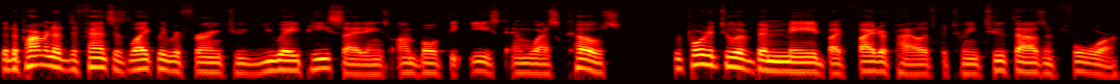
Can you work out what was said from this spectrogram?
The Department of Defense is likely referring to UAP sightings on both the East and West coasts, reported to have been made by fighter pilots between 2004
